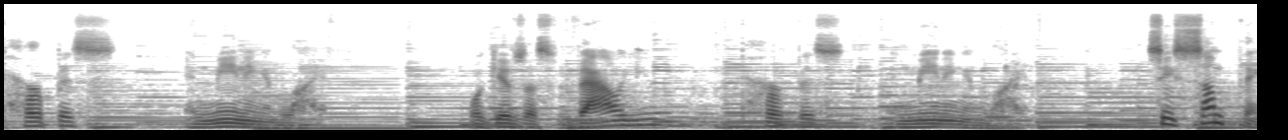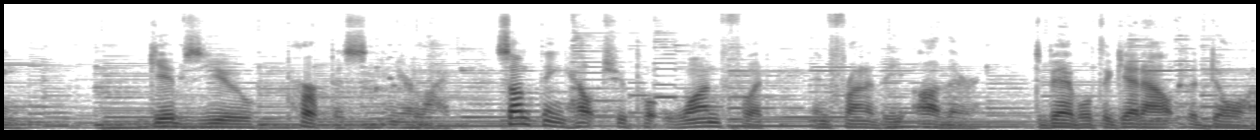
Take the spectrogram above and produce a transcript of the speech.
purpose, and meaning in life. What gives us value, purpose, and meaning in life. See, something gives you purpose in your life. Something helps you put one foot in front of the other to be able to get out the door.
